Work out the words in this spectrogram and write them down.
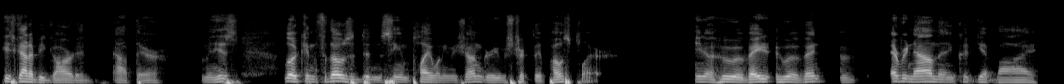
he's got to be guarded out there. I mean, he's look, and for those that didn't see him play when he was younger, he was strictly a post player. You know, who evade, who event every now and then could get by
